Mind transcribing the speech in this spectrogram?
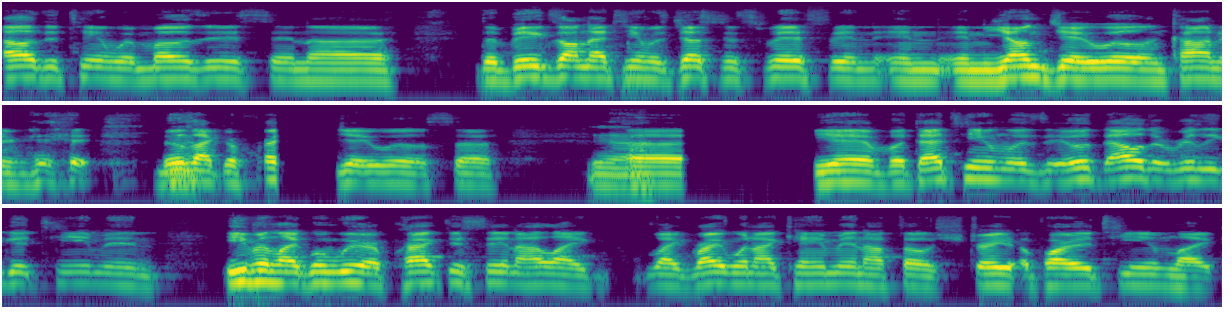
that was the team with Moses and uh the bigs on that team was Justin Smith and and, and young Jay Will and Connor. it Yeah. was like a fresh Jay Will. So yeah, uh yeah, but that team was it was that was a really good team and even like when we were practicing, I like like right when I came in, I felt straight a part of the team. Like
